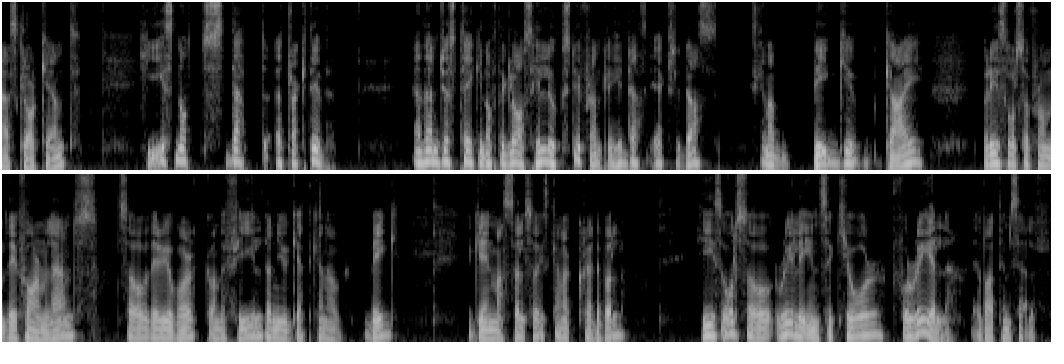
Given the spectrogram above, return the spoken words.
as Clark Kent he is not that attractive. And then just taking off the glass he looks differently. He does he actually does. He's kind of big guy but he's also from the farmlands. So there you work on the field and you get kind of big. You gain muscle so it's kind of credible. He's also really insecure for real about himself.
